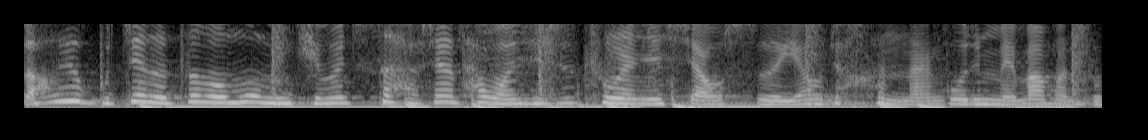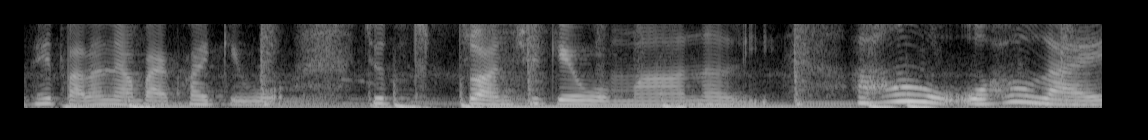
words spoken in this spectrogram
然后又不见得这么莫名其妙，就是好像他完全就是突然间消失了一样，我就很难过，就没办法，只可以把那两百块给我，就转去。给我妈那里，然后我后来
